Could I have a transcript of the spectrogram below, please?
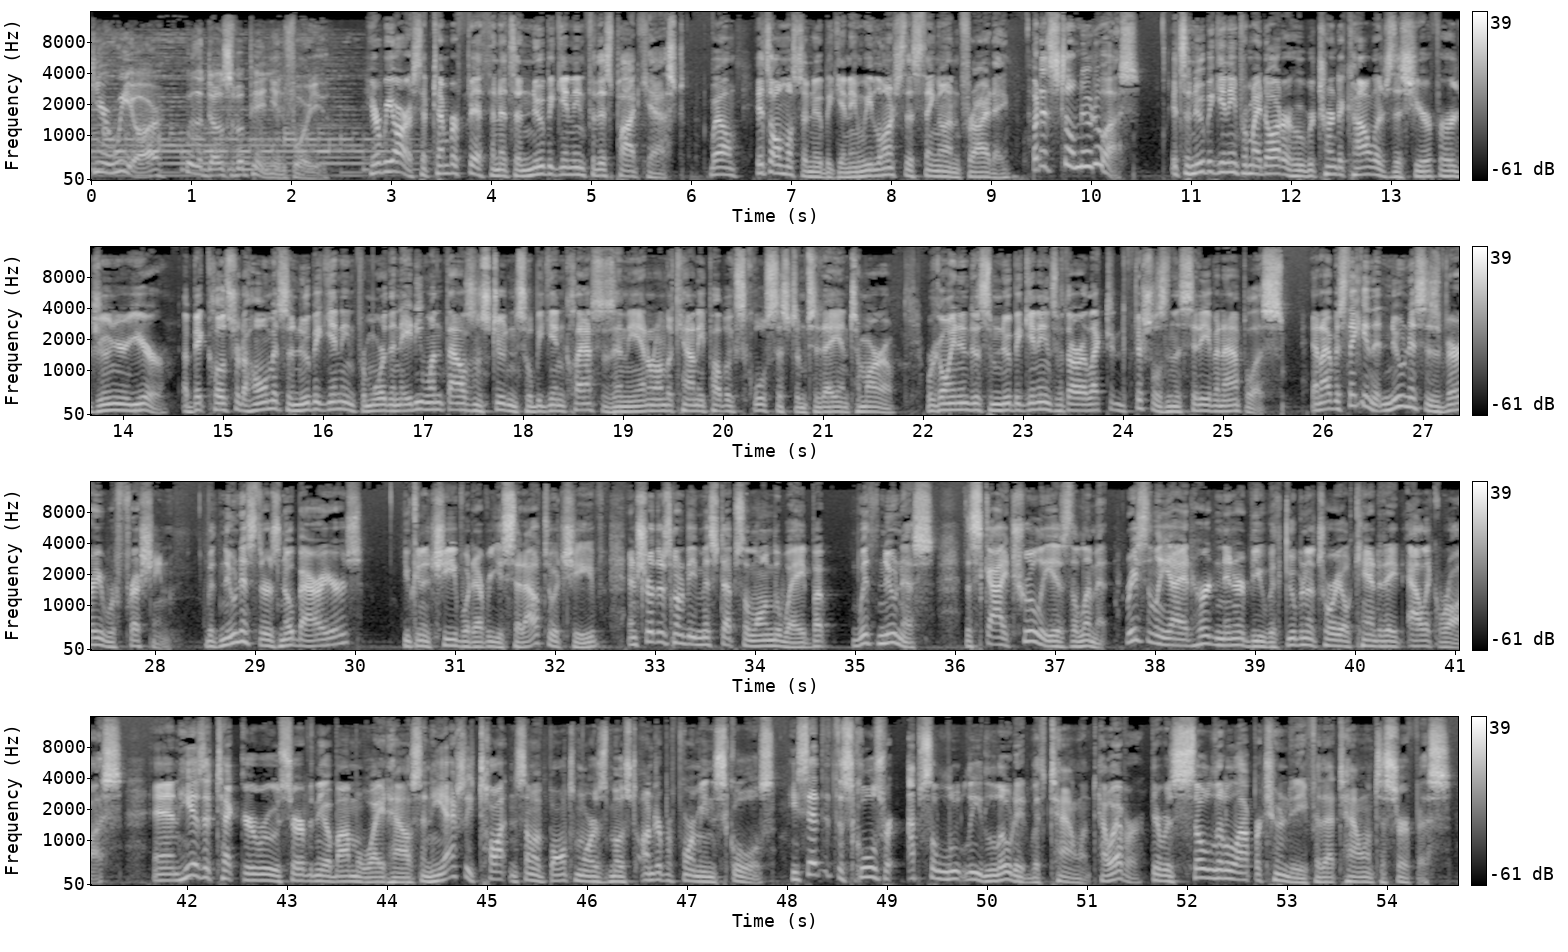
here we are with a dose of opinion for you. Here we are, September 5th, and it's a new beginning for this podcast. Well, it's almost a new beginning. We launched this thing on Friday, but it's still new to us. It's a new beginning for my daughter who returned to college this year for her junior year. A bit closer to home, it's a new beginning for more than 81,000 students who'll begin classes in the Anne Arundel County public school system today and tomorrow. We're going into some new beginnings with our elected officials in the city of Annapolis. And I was thinking that newness is very refreshing. With newness, there's no barriers. You can achieve whatever you set out to achieve. And sure, there's going to be missteps along the way, but with newness, the sky truly is the limit. Recently, I had heard an interview with gubernatorial candidate Alec Ross, and he is a tech guru who served in the Obama White House, and he actually taught in some of Baltimore's most underperforming schools. He said that the schools were absolutely loaded with talent. However, there was so little opportunity for that talent to surface.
